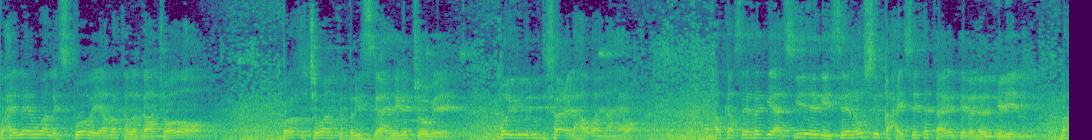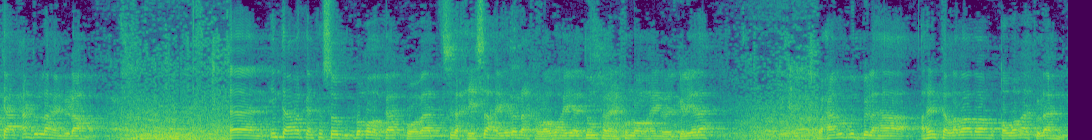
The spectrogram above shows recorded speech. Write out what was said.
waxay leeyiin waa la isboobayaa marka la gaajoodo. Oo jawaanka bariiska ah eega joogee qorigii lagu difaaci lahaa waa inaa helo. Halkaasay raggii aad sii eegayseen u sii qaxayseen ka taagantayba nabadgelyadii marka alxamdulilah aynu idhaahno intaa markaan ka soo gudbo qodobkaa koobaad sida xiisaha iyo dhadhanka loogu hayo adduunkan aynu ku noolahay nabadgelyada waxaan u gudbi lahaa arrinta labaad oo muqawamaat lamni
